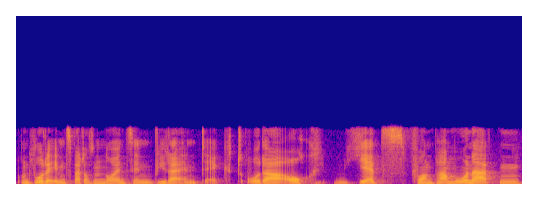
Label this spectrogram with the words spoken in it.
und wurde eben 2019 wiederentdeckt. Oder auch jetzt vor ein paar Monaten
